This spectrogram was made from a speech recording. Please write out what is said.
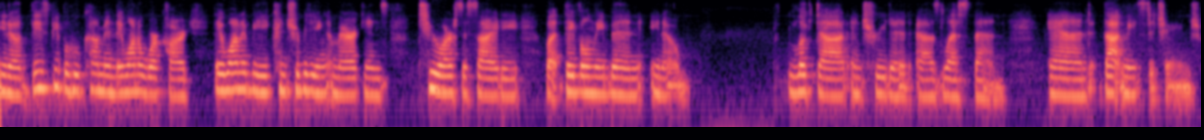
you know, these people who come in, they want to work hard. They want to be contributing Americans to our society, but they've only been, you know, looked at and treated as less than. And that needs to change.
